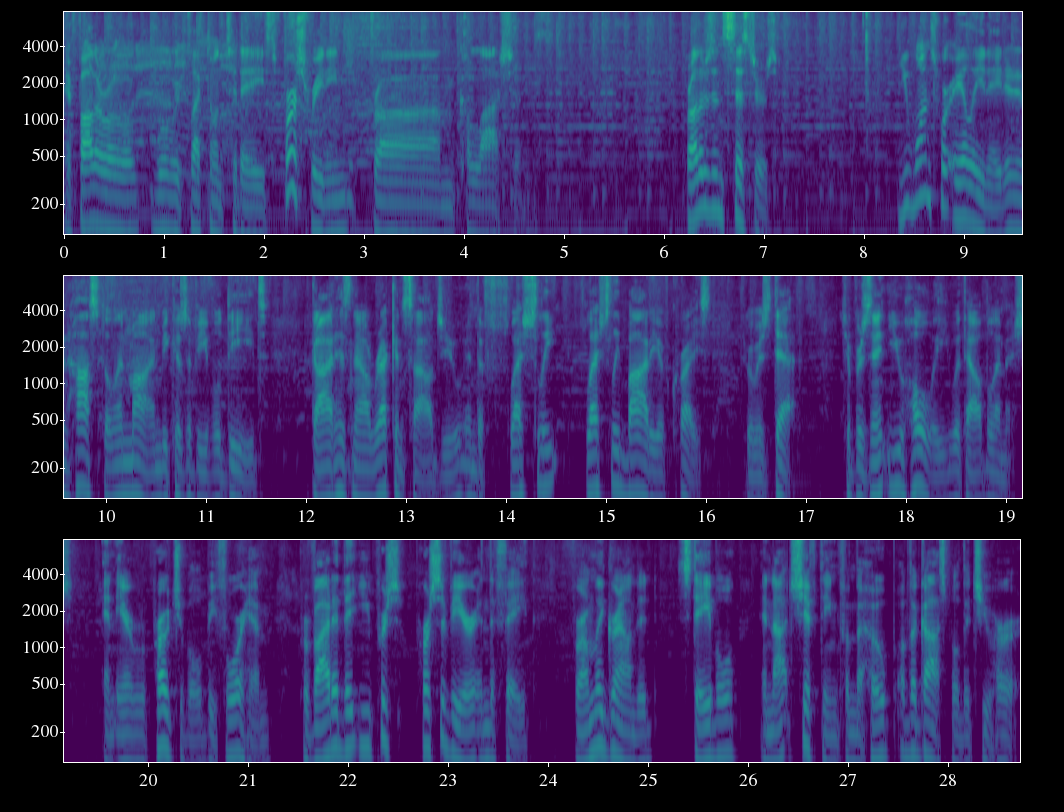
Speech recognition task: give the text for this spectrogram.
and Father will, will reflect on today's first reading from Colossians. Brothers and sisters, you once were alienated and hostile in mind because of evil deeds. God has now reconciled you in the fleshly, fleshly body of Christ through his death to present you holy without blemish and irreproachable before him, provided that you pers- persevere in the faith, firmly grounded, stable, and not shifting from the hope of the gospel that you heard,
